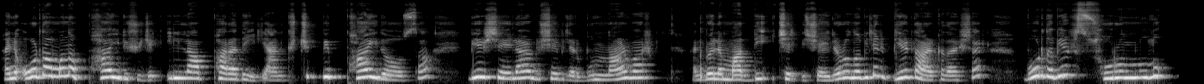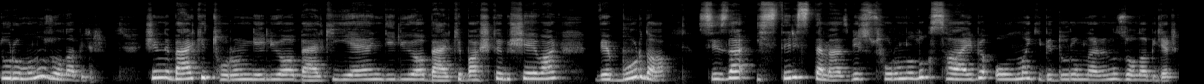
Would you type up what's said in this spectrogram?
Hani oradan bana pay düşecek. İlla para değil. Yani küçük bir pay da olsa bir şeyler düşebilir. Bunlar var. Hani böyle maddi içerikli şeyler olabilir. Bir de arkadaşlar burada bir sorumluluk durumunuz olabilir. Şimdi belki torun geliyor, belki yeğen geliyor, belki başka bir şey var ve burada sizler ister istemez bir sorumluluk sahibi olma gibi durumlarınız olabilir.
